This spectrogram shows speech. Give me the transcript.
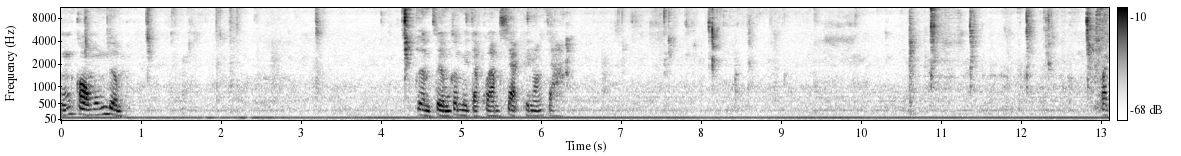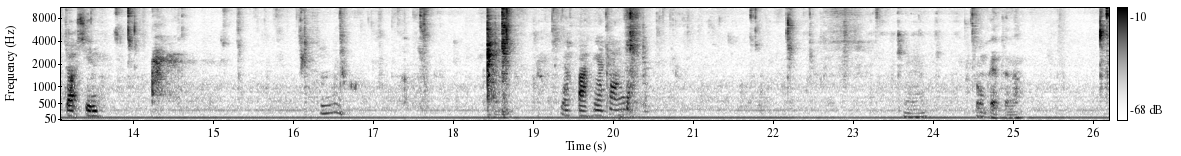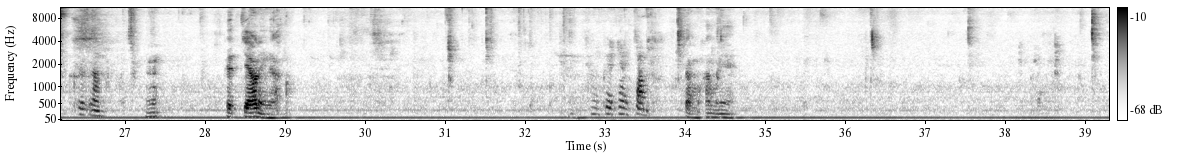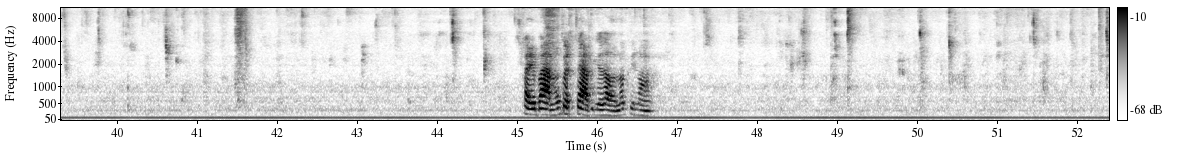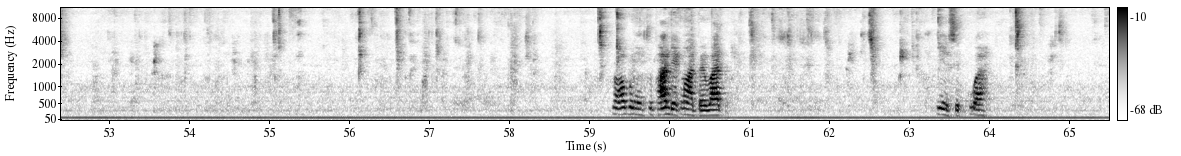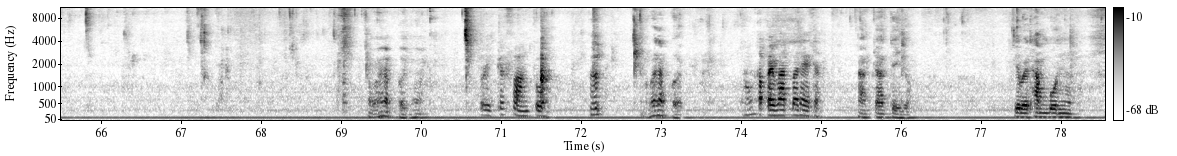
มุนกองหมุนเดิมเติมเติมก็มีแต่ความแซ่บพี่น้องจ้าปลาเจาะชิ้นอืมอยากปากอยากค้างด้วยอืมต้องเผ็ดจ้ะเนาะคือน้เผ็ดแจ้วนี่นะำทั้ง เพื่อนทั้งจจำข้ามมาเนี่ยำไก่บ้านมันก็แซ่บอยู่แล้วเนาะพี่น้องรอเบิ่งสุภาพเด็กน้อยไปวัด ยี่สิบกว่าเอาไว้ถ้าเปิดก่อนบริจาคฟองตัวเอาไว้ถ้าเปิดเอากลับไปวัดบ่ได้จ้ะน้ำจาตีอยู่จะไปทำบุญ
